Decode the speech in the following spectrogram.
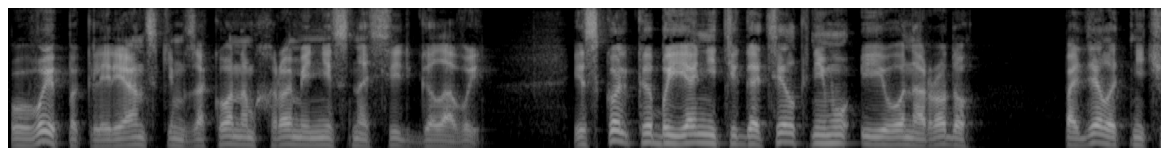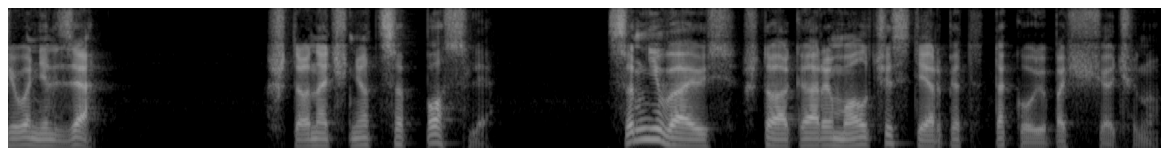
Увы, по клерианским законам Хроме не сносить головы. И сколько бы я ни тяготел к нему и его народу, поделать ничего нельзя. Что начнется после? Сомневаюсь, что Акары молча стерпят такую пощечину.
